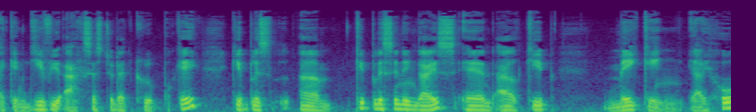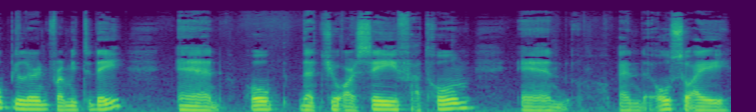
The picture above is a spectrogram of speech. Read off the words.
I can give you access to that group. Okay? Keep listen um keep listening guys and i'll keep making. I hope you learned from me today and hope that you are safe at home and and also I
